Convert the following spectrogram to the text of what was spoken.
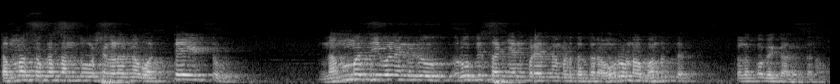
ತಮ್ಮ ಸುಖ ಸಂತೋಷಗಳನ್ನು ಒತ್ತೆ ಇಟ್ಟು ನಮ್ಮ ಜೀವನ ರೂಪಿಸಕ್ಕೆ ಏನು ಪ್ರಯತ್ನ ಮಾಡ್ತಿರ್ತಾರೆ ಅವರು ನಾವು ಬಂದು ಕಳ್ಕೋಬೇಕಾಗುತ್ತೆ ನಾವು.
